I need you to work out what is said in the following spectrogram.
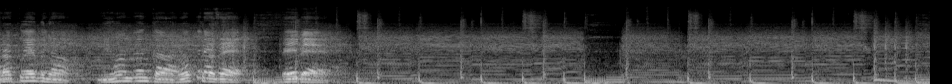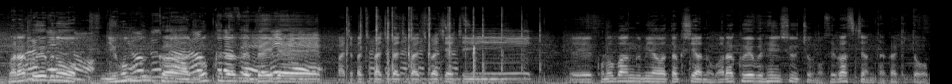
ラクウェブの日本文化はロックだぜベイベー。バラクウェブの日本文化はロックだぜベイベー。バチバチバチバチバチバチバチえー、この番組は私あのバラクウェブ編集長のセバスチャン高木と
